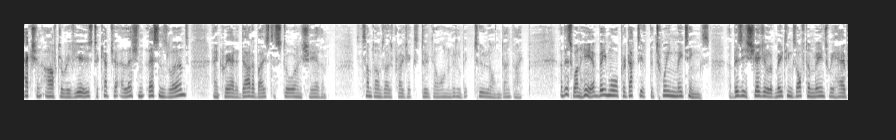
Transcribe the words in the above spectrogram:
action after reviews to capture lesson, lessons learned and create a database to store and share them. So sometimes those projects do go on a little bit too long, don't they? And this one here, be more productive between meetings. A busy schedule of meetings often means we have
